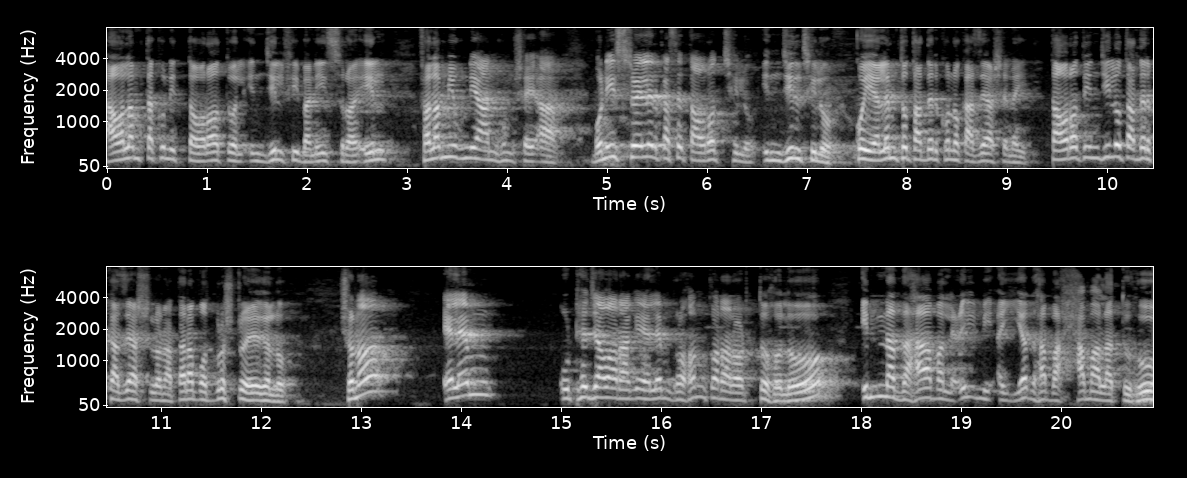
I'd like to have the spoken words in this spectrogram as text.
আওয়ালাম তাকুন ইত্তাওরাতুল ইনজিল ফি বানি ইসরাইল ফালাম ইউগনি আনহুম শেয়া বনি ইসরায়েলের কাছে তাওরত ছিল, ইনজিল ছিল। কই, এলেম তো তাদের কোনো কাজে আসে নাই। তাওরত, ইনজিলও তাদের কাজে আসলো না। তারা পদভ্রষ্ট হয়ে গেল। শোনো, এলেম উঠে যাওয়ার আগে এলেম গ্রহণ করার অর্থ হলো, ইন্না দাহাব আল ইলমি আইয়াদহাবা হামালাতুহু।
